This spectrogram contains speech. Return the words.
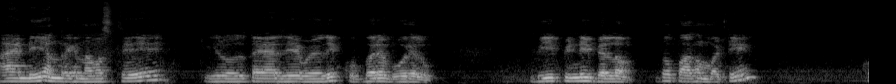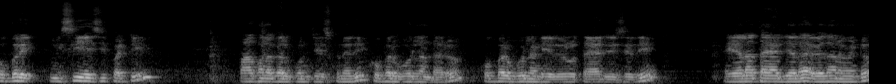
హాయ్ అండి అందరికీ నమస్తే. ఈరోజు తయారు చేయబోయేది కొబ్బరి బూరెలు. బియ్య పిండి బెల్లంతో పాకం పట్టి కొబ్బరి మిక్సీ వేసి పట్టి పాకంలో కలుపుకొని చేసుకునేది కొబ్బరి బూరెలు అంటారు. కొబ్బరి బూరెలు అండి ఈరోజు తయారు చేసేది. అవి ఎలా తయారు చేయాలో ఆ విధానం ఏంటో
